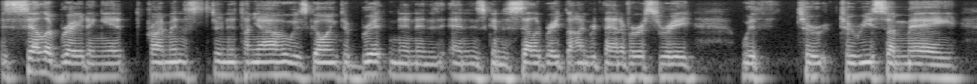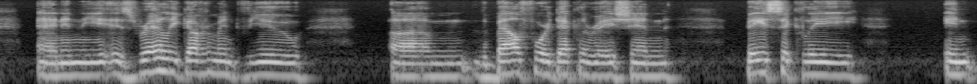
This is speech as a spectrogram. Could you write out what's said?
is celebrating it. Prime Minister Netanyahu is going to Britain and, and is going to celebrate the 100th anniversary with Ter- Theresa May. And in the Israeli government view, um, the Balfour Declaration basically in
